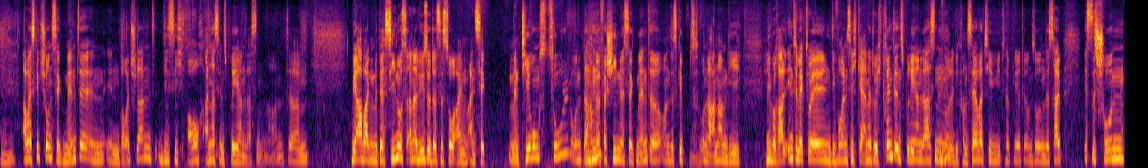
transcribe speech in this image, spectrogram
Mhm. Aber es gibt schon Segmente in, in Deutschland, die sich auch anders inspirieren lassen. Und ähm, wir arbeiten mit der Sinus-Analyse, das ist so ein, ein Segmentierungstool und da mhm. haben wir verschiedene Segmente und es gibt mhm. unter anderem die liberal-Intellektuellen, die wollen sich gerne durch Print inspirieren lassen mhm. oder die konservative Etablierte und so. Und deshalb ist es schon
